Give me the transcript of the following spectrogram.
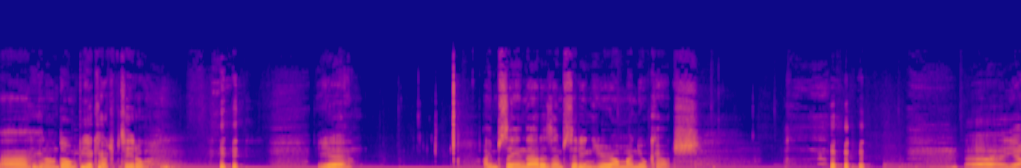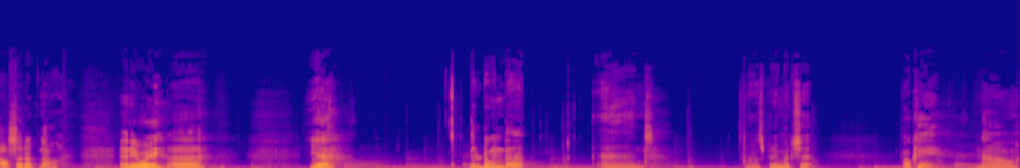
Uh, you know, don't be a couch potato. yeah. I'm saying that as I'm sitting here on my new couch. uh, yeah, I'll shut up now. Anyway, uh, yeah. They're doing that. And that's pretty much it. Okay, now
